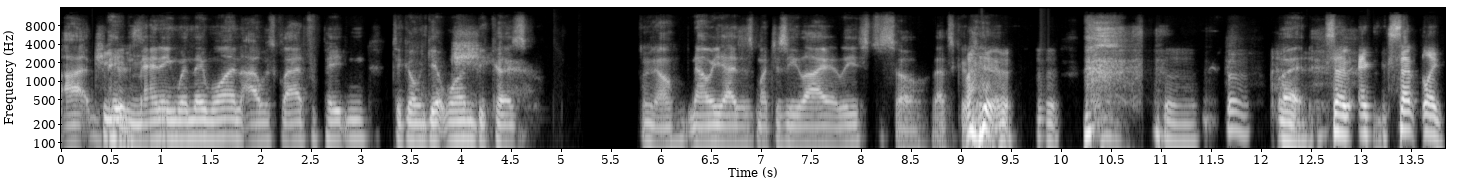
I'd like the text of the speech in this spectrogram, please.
Uh, Cheaters. Peyton Manning when they won, I was glad for Peyton to go and get one because you know now he has as much as Eli at least, so that's good for him. but so except like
